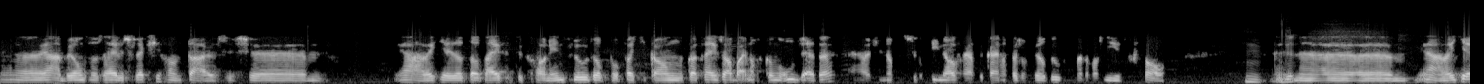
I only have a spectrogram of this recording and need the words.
Eh, ja, bij ons was de hele selectie gewoon thuis. Dus ehm, ja, weet je, dat, dat heeft natuurlijk gewoon invloed op, op wat je kan, qua trainingsarbeid nog kan omzetten. En als je nog een stuk of tien over hebt, dan kan je nog best wel veel doen. Maar dat was niet het geval. Hm. En, ehm, ja, weet je,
